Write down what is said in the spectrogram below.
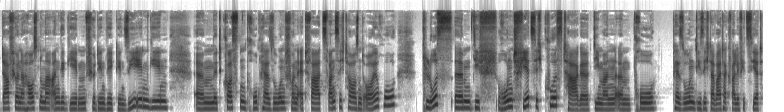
dafür eine Hausnummer angegeben für den Weg, den sie eben gehen, ähm, mit Kosten pro Person von etwa 20.000 Euro plus ähm, die rund 40 Kurstage, die man ähm, pro Person, die sich da weiter qualifiziert,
